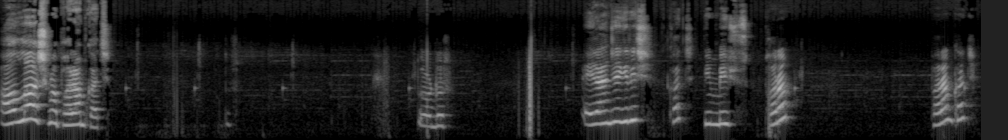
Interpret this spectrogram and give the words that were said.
Allah aşkına param kaç? Dur. Dur dur. Eğlence giriş kaç? 1500. Param? Param kaç?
